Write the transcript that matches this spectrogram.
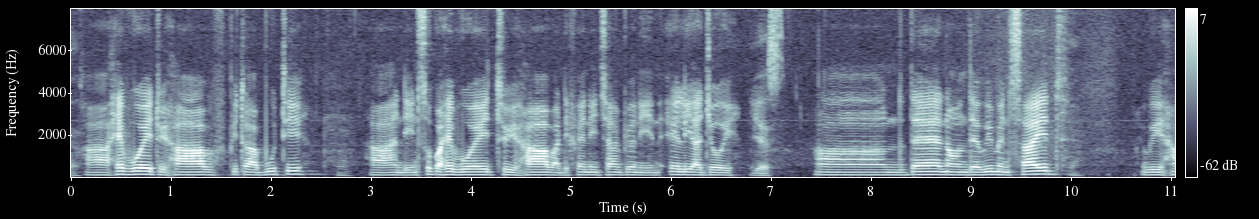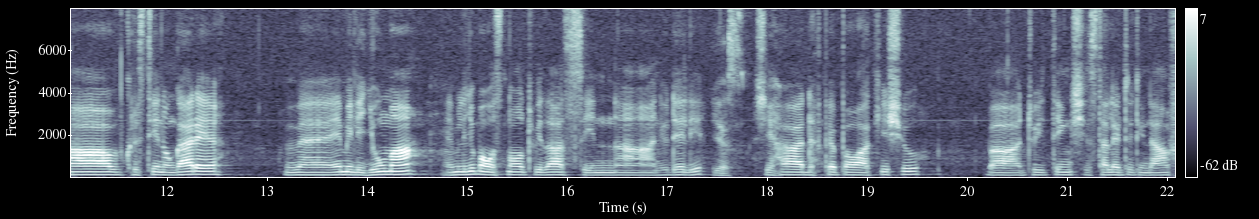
Yes. Uh, heavyweight, we have Peter Abuti. mm. And in super heavyweight, we have a defending champion in Elia Joy. Yes. And then on the women's side, yeah. we have Christine Ongare, uh, Emily Juma. Mm. Emily Juma was not with us in uh, New Delhi. Yes. She had paperwork issue, but we think she's talented enough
